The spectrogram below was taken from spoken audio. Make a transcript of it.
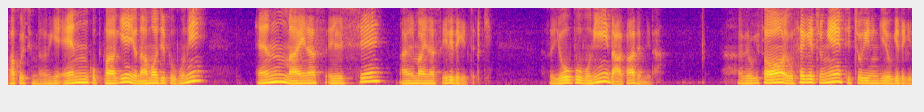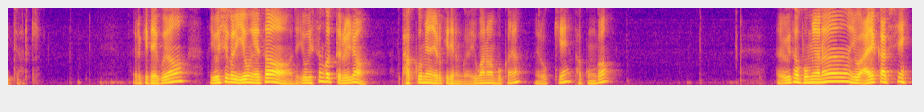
바꿀 수 있습니다. 이게 n 곱하기 요 나머지 부분이 n-1c r-1이 되겠죠. 이렇게. 그래서 요 부분이 나가 됩니다. 그래서 여기서 요 세 개 중에 뒤쪽에 있는 게 요게 되겠죠. 이렇게. 이렇게 되고요. 요 식을 이용해서 여기 쓴 것들을요. 바꾸면 이렇게 되는 거예요. 이거 하나만 볼까요? 이렇게 바꾼 거. 여기서 보면은 요 r 값이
